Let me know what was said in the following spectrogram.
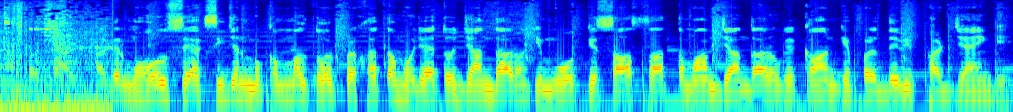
नंबर अगर माहौल से ऑक्सीजन मुकम्मल तौर पर ख़त्म हो जाए तो जानदारों की मौत के साथ साथ तमाम जानदारों के कान के पर्दे भी फट जाएँगे।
